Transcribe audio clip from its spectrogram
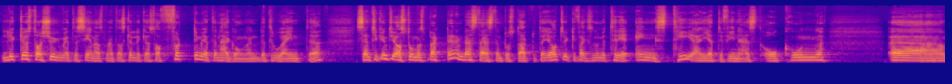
lyckades ta 20 meter senast, men att han ska lyckas ta 40 meter den här gången, det tror jag inte. Sen tycker inte jag Stommens Berta är den bästa hästen på start, utan jag tycker faktiskt nummer tre, Ängst är en jättefin häst. Och hon... Eh,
